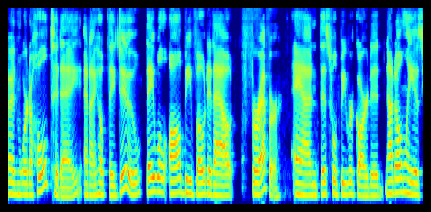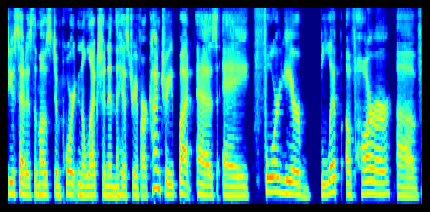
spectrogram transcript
and were to hold today, and I hope they do, they will all be voted out forever and this will be regarded not only, as you said, as the most important election in the history of our country, but as a four year blip of horror of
